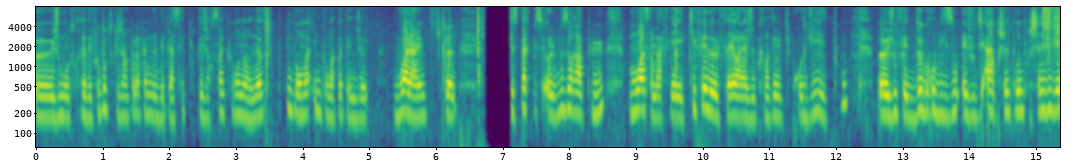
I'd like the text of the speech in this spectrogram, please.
euh, je vous montrerai des photos parce que j'ai un peu la flemme d'être déplacée, qui coûtaient genre 5,99€, une pour moi, une pour ma pote Enjoy. Voilà les petits chickens. J'espère que ce haul vous aura plu. Moi, ça m'a fait kiffer de le faire. Voilà, je vais vous présenter mes petits produits et tout. Euh, je vous fais de gros bisous et je vous dis à la prochaine pour une prochaine vidéo.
